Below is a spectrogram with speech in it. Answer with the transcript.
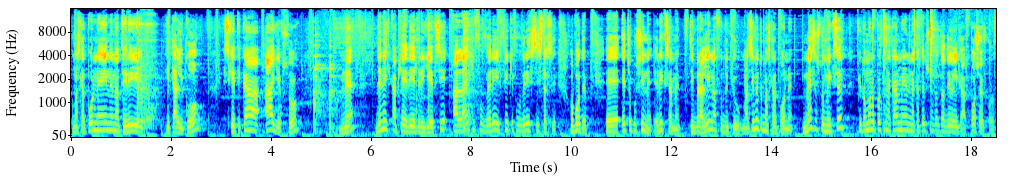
Το μασκαρπόνε είναι ένα τυρί ιταλικό, σχετικά άγευστο. Ναι, δεν έχει κάποια ιδιαίτερη γεύση, αλλά έχει φοβερή υφή και φοβερή σύσταση. Οπότε, ε, έτσι όπως είναι, ρίξαμε την πραλίνα φουντουκιού μαζί με το μασκαρπόνε μέσα στο μίξερ και το μόνο που έχουμε να κάνουμε είναι να κατέψουμε αυτά τα δύο υλικά. Πόσο εύκολο.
